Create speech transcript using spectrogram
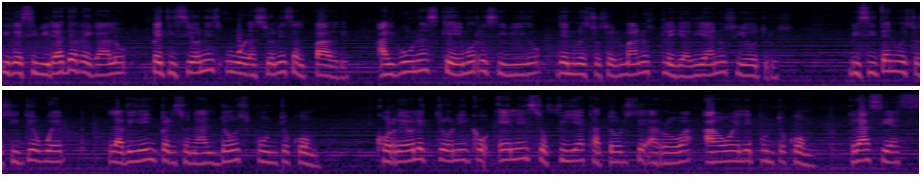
y recibirás de regalo peticiones u oraciones al Padre, algunas que hemos recibido de nuestros hermanos pleyadianos y otros. Visita nuestro sitio web lavidaimpersonal2.com, correo electrónico lsofía14 aol.com. Gracias.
